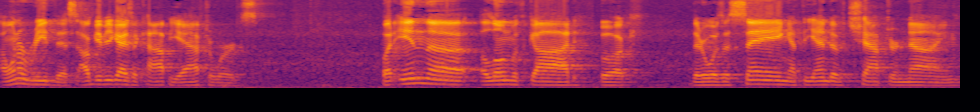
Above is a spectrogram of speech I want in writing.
I want to read this. I'll give you guys a copy afterwards. But in the Alone with God book, there was a saying at the end of chapter 9,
